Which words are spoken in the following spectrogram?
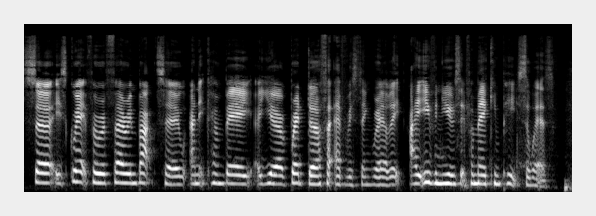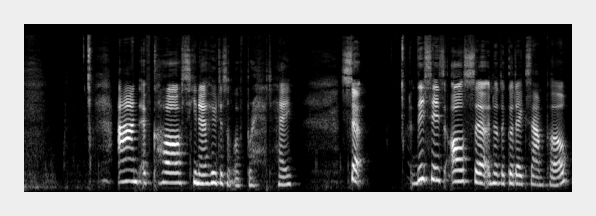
So it's great for referring back to and it can be your bread dough for everything really. I even use it for making pizza with. And of course, you know, who doesn't love bread, hey? So this is also another good example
